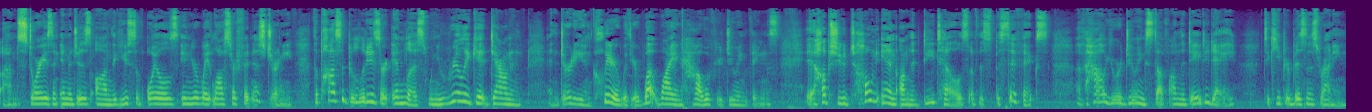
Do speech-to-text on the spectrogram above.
um, stories and images on the use of oils in your weight loss or fitness journey. The possibilities are endless when you really get down and, and dirty and clear with your what, why, and how of your doing things. It helps you tone in on the details of the specifics of how you're doing stuff on the day to day to keep your business running.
